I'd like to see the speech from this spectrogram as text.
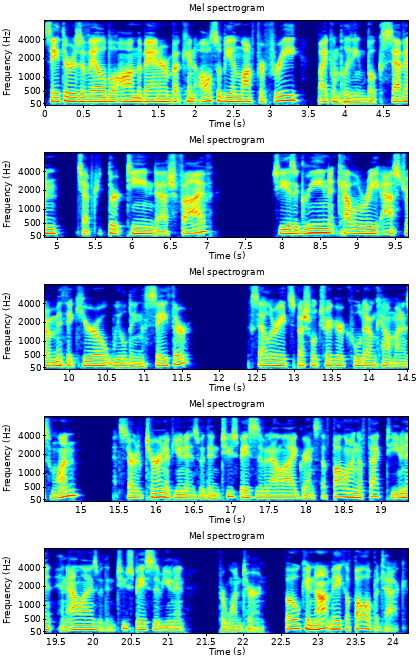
Seiðr is available on the banner, but can also be unlocked for free by completing Book 7, Chapter 13 5. She is a green cavalry Astra mythic hero wielding Seiðr. Accelerate special trigger cooldown count minus 1. At start of turn, if unit is within two spaces of an ally, grants the following effect to unit and allies within two spaces of unit for one turn. Foe cannot make a follow up attack.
